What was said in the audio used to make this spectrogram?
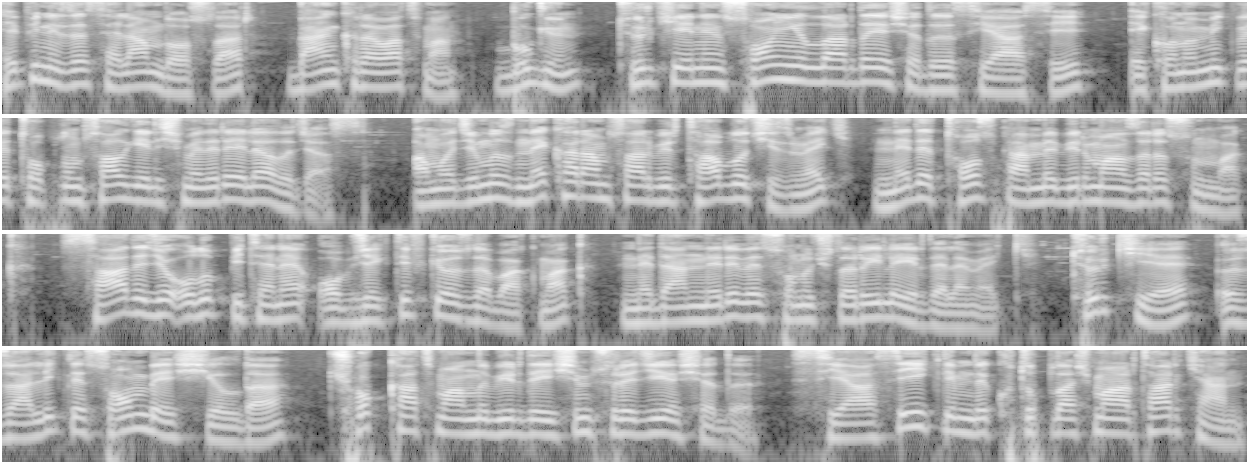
Hepinize selam dostlar. Ben Kravatman. Bugün Türkiye'nin son yıllarda yaşadığı siyasi, ekonomik ve toplumsal gelişmeleri ele alacağız. Amacımız ne karamsar bir tablo çizmek ne de toz pembe bir manzara sunmak. Sadece olup bitene objektif gözle bakmak, nedenleri ve sonuçlarıyla irdelemek. Türkiye özellikle son 5 yılda çok katmanlı bir değişim süreci yaşadı. Siyasi iklimde kutuplaşma artarken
